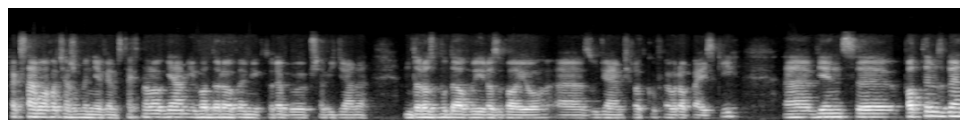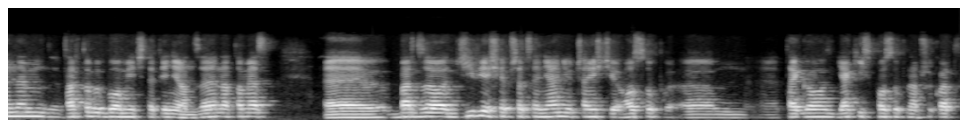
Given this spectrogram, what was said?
Tak samo chociażby, nie wiem, z technologiami wodorowymi, które były przewidziane do rozbudowy i rozwoju z udziałem środków europejskich. Więc pod tym względem warto by było mieć te pieniądze. Natomiast bardzo dziwię się przecenianiu części osób tego, w jaki sposób na przykład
